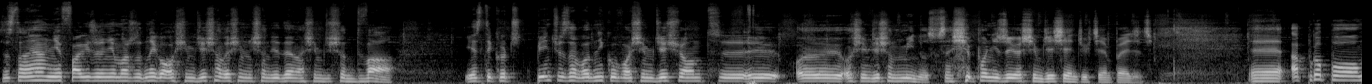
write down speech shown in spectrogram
Zastanawia mnie fakt, że nie ma żadnego 80, 81, 82. Jest tylko 5 zawodników 80, yy, yy, 80 minus, w sensie poniżej 80 chciałem powiedzieć. Yy, a propos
